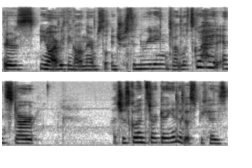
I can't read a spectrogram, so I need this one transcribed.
there's, you know, everything on there I'm still interested in reading. But let's go ahead and start let's just go ahead and start getting into this because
